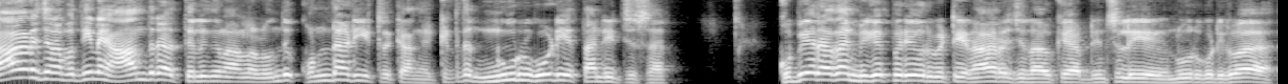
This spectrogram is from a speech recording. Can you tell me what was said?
நாகராஜனை பார்த்தீங்கன்னா ஆந்திரா தெலுங்கானாவில் வந்து கொண்டாடிட்டு இருக்காங்க. கிட்டத்தட்ட நூறு கோடியை தாண்டிடுச்சு சார் குபேரா தான் மிகப்பெரிய ஒரு வெற்றி நாகராஜனாவுக்கு அப்படின்னு சொல்லி நூறு கோடி ரூபா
